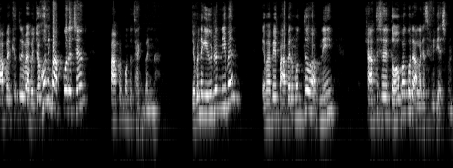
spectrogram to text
পাপের ক্ষেত্রে এভাবে যখনই পাপ করেছেন, পাপের মধ্যে থাকবেন না। যখন নাকি ইউটার্ন নেবেন, এভাবে পাপের মধ্যেও আপনি সাথে সাথে তহবা করে আল্লাহ কাছে ফিরে আসবেন।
